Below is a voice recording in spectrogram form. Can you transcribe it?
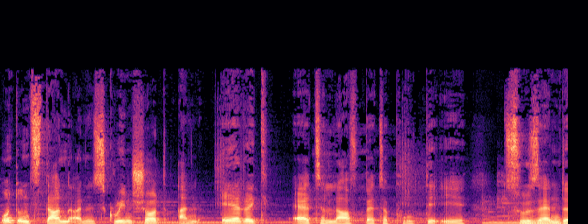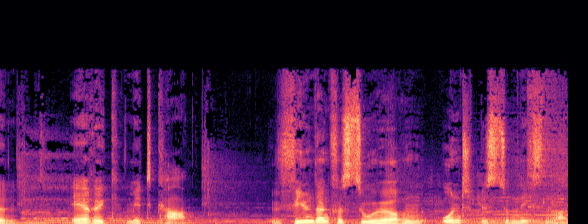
und uns dann einen Screenshot an erik at lovebetter.de zu senden. Erik mit K. Vielen Dank fürs Zuhören und bis zum nächsten Mal.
